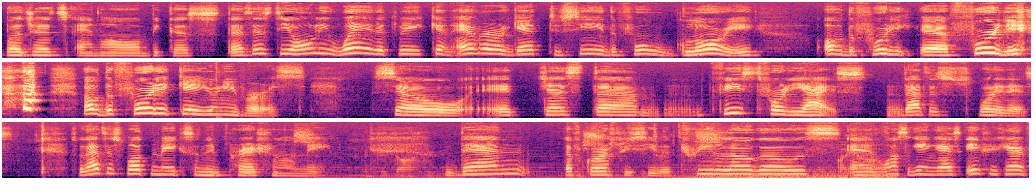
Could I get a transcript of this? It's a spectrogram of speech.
budgets and all because that is the only way that we can ever get to see the full glory of the 40 uh, 40 of the 40k universe. So it just um, feast for the eyes. That is what it is. So that is what makes an impression on me. Then, of course, we see the three logos. And once again, guys, if you have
